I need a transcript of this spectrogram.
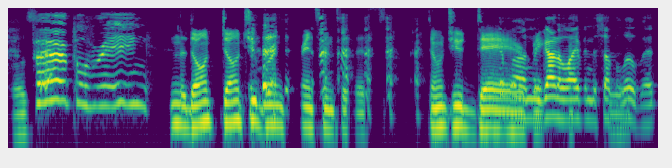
skills. Purple ring. No, Don't don't you bring Prince into this? Don't you dare! Come on, we gotta liven this up a little bit.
